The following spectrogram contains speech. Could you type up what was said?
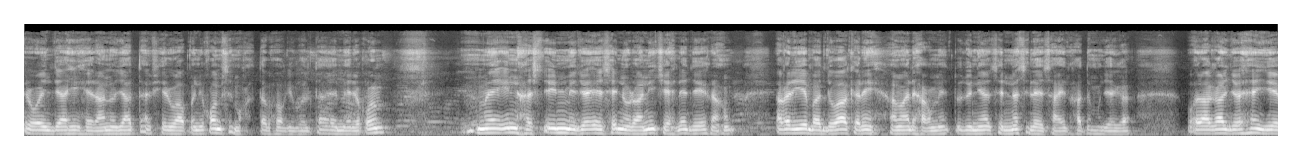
پھر وہ انتہائی حیران ہو جاتا ہے، پھر وہ اپنی قوم سے مخاطب ہو کے بولتا ہے، میرے قوم، میں ان ہستی، ان میں جو ایسے نورانی چہرے دیکھ رہا ہوں۔ اگر یہ بد دعا کریں ہمارے حق میں، تو دنیا سے نسل شاید ختم ہو جائے گا۔ اور اگر جو ہے یہ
